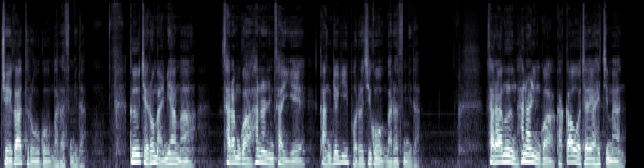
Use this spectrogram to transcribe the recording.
죄가 들어오고 말았습니다. 그 죄로 말미암아 사람과 하나님 사이에 간격이 벌어지고 말았습니다. 사람은 하나님과 가까워져야 했지만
